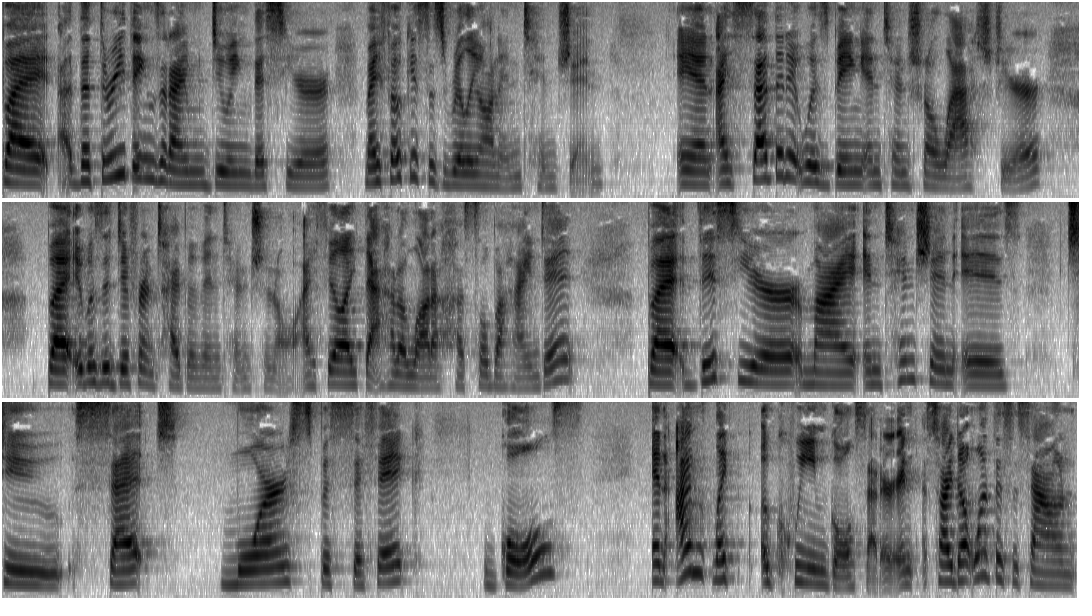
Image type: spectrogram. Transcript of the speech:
But uh, the three things that I'm doing this year, my focus is really on intention. And I said that it was being intentional last year, but it was a different type of intentional. I feel like that had a lot of hustle behind it. But this year, my intention is to set more specific goals. And I'm like a queen goal setter. And so I don't want this to sound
